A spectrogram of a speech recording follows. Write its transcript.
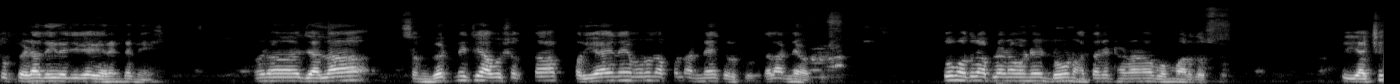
तो पेढा देईल याची काही गॅरंटी नाही. पण ज्याला संघटनेची आवश्यकता पर्याय नाही म्हणून आपण अन्याय करतो त्याला अन्याय वाटतो. तो मात्र आपल्या नावाने दोन हाताने ठाणाना बॉम्ब मारत असतो. तर याची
